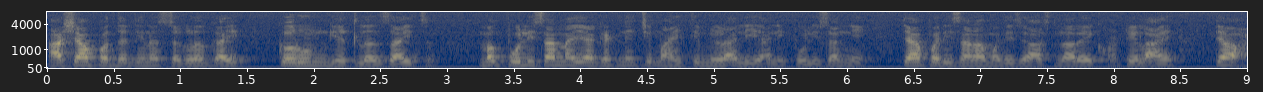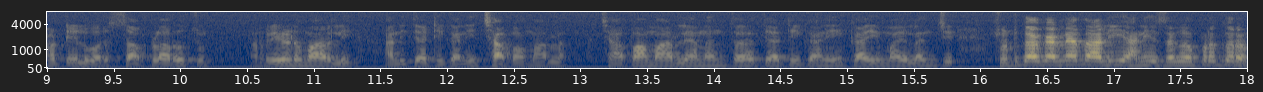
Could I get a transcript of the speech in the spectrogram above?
अशा पद्धतीनं सगळं काही करून घेतलं जायचं. मग पोलिसांना या घटनेची माहिती मिळाली आणि पोलिसांनी त्या परिसरामध्ये जे असणारं एक हॉटेल आहे त्या हॉटेलवर सापळा रचून रेड मारली आणि त्या ठिकाणी छापा मारला. छापा मारल्यानंतर त्या ठिकाणी काही महिलांची सुटका करण्यात आली आणि सगळं प्रकरण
